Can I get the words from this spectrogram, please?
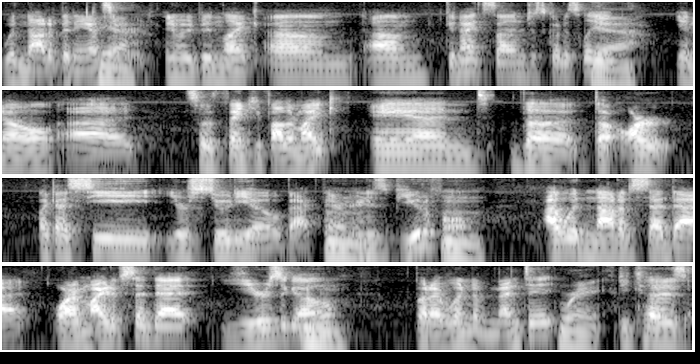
would not have been answered. Yeah. It would have been like, um, um, "Good night, son. Just go to sleep." Yeah. You know. Uh, so thank you, Father Mike. And the the art, like I see your studio back there, mm. it is beautiful. Mm. I would not have said that, or I might have said that years ago, mm. but I wouldn't have meant it. Right. Because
